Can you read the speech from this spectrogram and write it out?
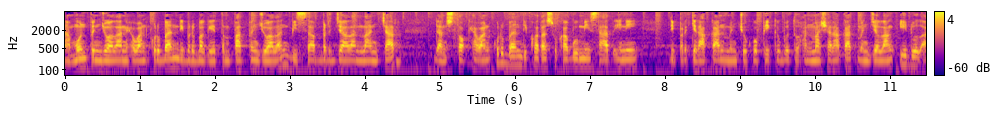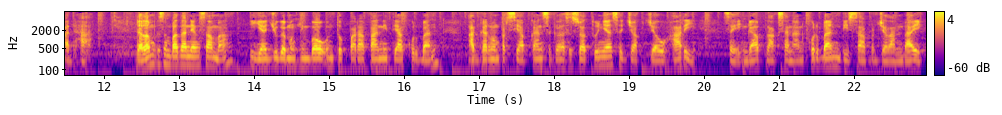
namun penjualan hewan kurban di berbagai tempat penjualan bisa berjalan lancar dan stok hewan kurban di kota Sukabumi saat ini diperkirakan mencukupi kebutuhan masyarakat menjelang Idul Adha. Dalam kesempatan yang sama, ia juga menghimbau untuk para panitia kurban agar mempersiapkan segala sesuatunya sejak jauh hari sehingga pelaksanaan kurban bisa berjalan baik.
